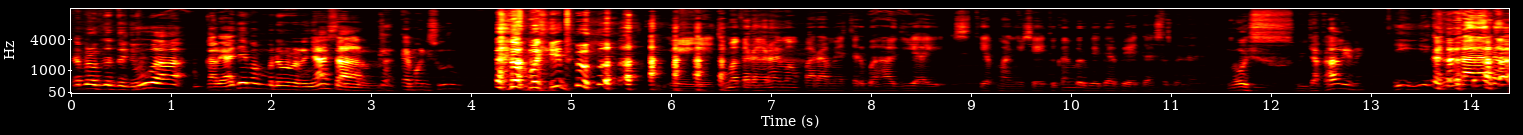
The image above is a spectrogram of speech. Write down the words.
Eh belum tentu juga. Kali aja emang bener-bener nyasar. Emang disuruh. Begitu. Iya, iya. Cuma kadang-kadang emang parameter bahagia setiap manusia itu kan berbeda-beda sebenarnya. Wis, bijak kali nih. Iya, kadang-kadang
